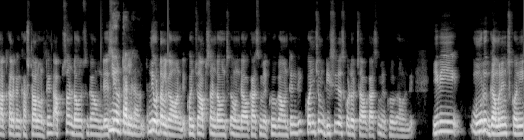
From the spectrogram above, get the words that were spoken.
తాత్కాలికంగా కష్టాలు ఉంటాయి. అప్స్ అండ్ డౌన్స్గా ఉండేసి న్యూట్రల్గా ఉంటుంది. న్యూట్రల్గా ఉంది కొంచెం అప్స్ అండ్ డౌన్స్గా ఉండే అవకాశం ఎక్కువగా ఉంటుంది. కొంచెం డిసీజెస్ కూడా వచ్చే అవకాశం ఎక్కువగా ఉంది. ఇవి మూడు గమనించుకొని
